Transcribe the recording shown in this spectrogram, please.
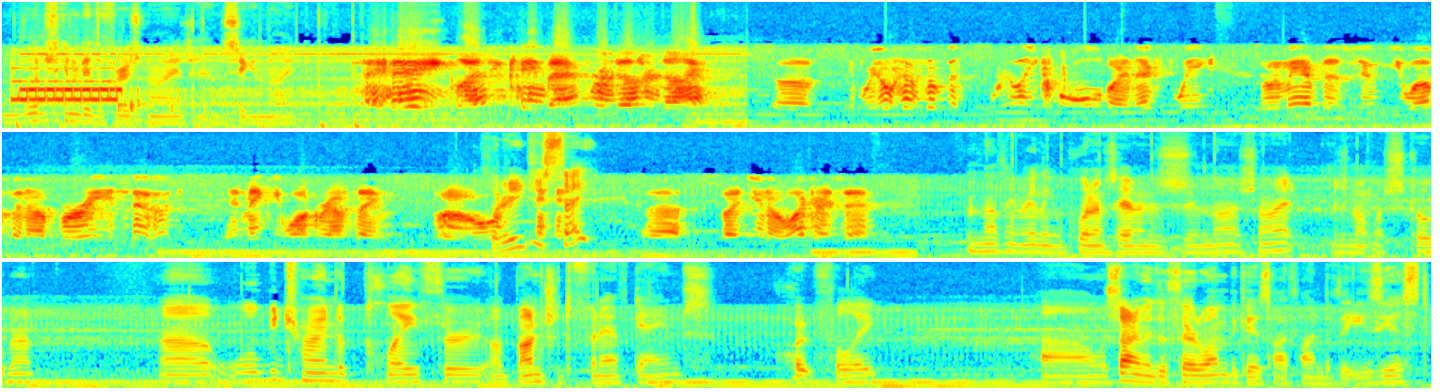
We're just gonna do the first night and second night. Hey, hey, glad you came back for another night. Uh, if we don't have something really cool by next week, then we may have to suit you up in a furry suit and make you walk around saying, boo. What did you just say? uh, but, you know, like I said, Nothing really important happened last night. There's not much to talk about. Uh, we'll be trying to play through a bunch of the FNAF games, hopefully. Uh, we're starting with the third one because I find it the easiest.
